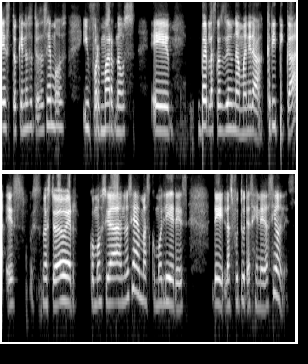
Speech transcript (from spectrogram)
esto que nosotros hacemos, informarnos, eh, ver las cosas de una manera crítica, es pues, nuestro deber como ciudadanos y además como líderes de las futuras generaciones.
